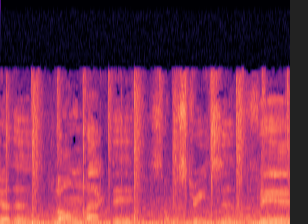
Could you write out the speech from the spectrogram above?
Other alone like this on the streets of Philadelphia.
